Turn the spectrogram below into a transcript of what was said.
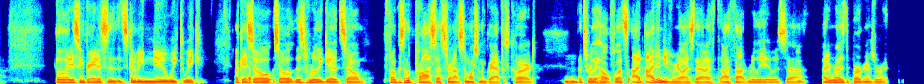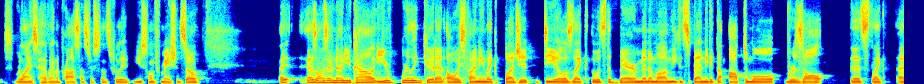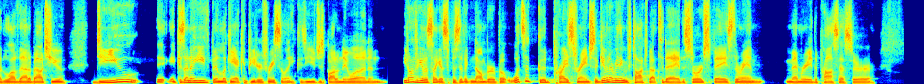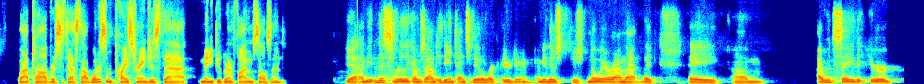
the latest and greatest it's going to be new week to week. Okay yep. so so this is really good. So focus on the processor not so much on the graphics card Mm-hmm. That's really helpful. That's I, I didn't even realize that. I, I thought really it was uh, I didn't realize the programs were relying so heavily on the processor. So it's really useful information. So I, as long as I've known you, Kyle, you're really good at always finding like budget deals. Like what's the bare minimum you can spend to get the optimal result? That's like I love that about you. Do you? Because I know you've been looking at computers recently because you just bought a new one and you don't have to give us like a specific number, but what's a good price range? So, given everything we've talked about today, the storage space, the RAM memory, the processor, laptop versus desktop, what are some price ranges that many people are going to find themselves in? Yeah, I mean, this really comes down to the intensity of the work that you're doing. I mean, there's there's no way around that. Like a, um, I would say that you're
